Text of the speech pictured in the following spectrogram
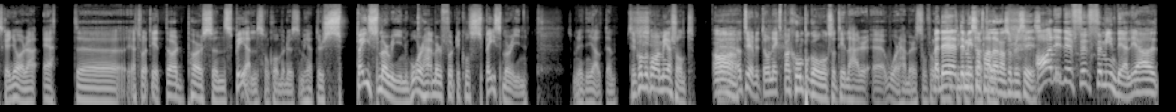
ska göra ett, eh, jag tror att det är ett third person-spel som kommer nu som heter Space Marine, Warhammer 40K Space Marine, som en liten hjälte. Så det kommer komma mer sånt. Ja. Eh, trevligt, och en expansion på gång också till det här eh, Warhammer som Men det, det missar pallen alltså precis? Ja, det, det för, för min del. Jag,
